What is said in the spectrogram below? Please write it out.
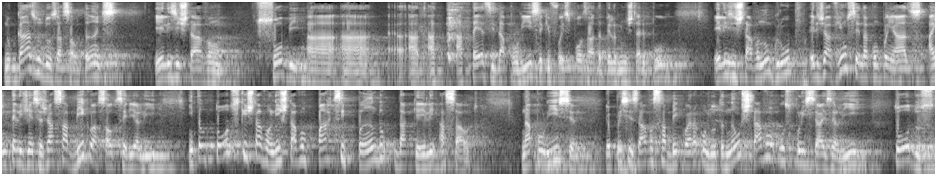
No caso dos assaltantes, eles estavam sob a, a, a, a, tese da polícia, que foi esposada pelo Ministério Público, eles estavam no grupo, eles já vinham sendo acompanhados, a inteligência já sabia que o assalto seria ali, então todos que estavam ali estavam participando daquele assalto. Na polícia, eu precisava saber qual era a conduta. Não estavam os policiais ali, todos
